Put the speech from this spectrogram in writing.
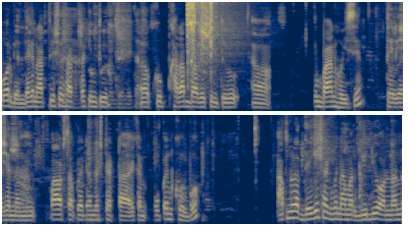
করবেন? দেখেন আটত্রিশশো ষাটটা কিন্তু খুব খারাপভাবে কিন্তু বান হয়েছে তো এখানে আমি পাওয়ার সাপ্লাই ট্রানজিস্টারটা এখন ওপেন করব। আপনারা দেখে থাকবেন আমার ভিডিও, অন্যান্য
